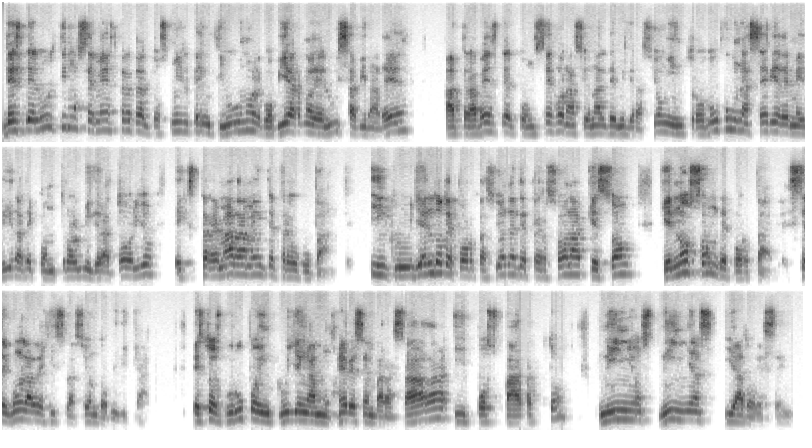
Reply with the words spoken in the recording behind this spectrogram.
Desde el último semestre del 2021, el gobierno de Luis Abinader, a través del Consejo Nacional de Migración, introdujo una serie de medidas de control migratorio extremadamente preocupantes, incluyendo deportaciones de personas que, no son deportables, según la legislación dominicana. Estos grupos incluyen a mujeres embarazadas y posparto, niños, niñas y adolescentes.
